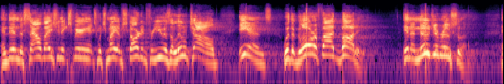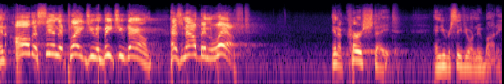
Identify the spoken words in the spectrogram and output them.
And then the salvation experience, which may have started for you as a little child, ends with a glorified body in a new Jerusalem. And all the sin that plagued you and beat you down has now been left in a cursed state and you receive your new body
